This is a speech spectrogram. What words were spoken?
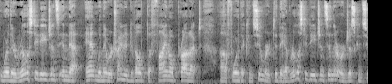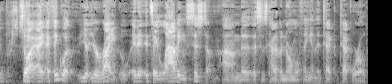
were there real estate agents in that? And when they were trying to develop the final product uh, for the consumer, did they have real estate agents in there or just consumers? So I, I think what you're, you're right. It, it's a labbing system. Um, this is kind of a normal thing in the tech tech world,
